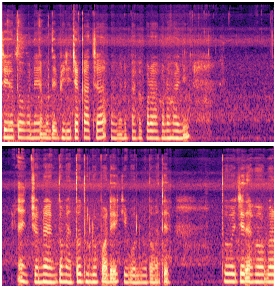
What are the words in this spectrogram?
যেহেতু মানে আমাদের ভিড়িটা কাঁচা মানে পাকা করা এখনও হয়নি। এর জন্য একদম এত ধুলো পড়ে, কি বলব তোমাদের? তো ওই যে দেখো, আবার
